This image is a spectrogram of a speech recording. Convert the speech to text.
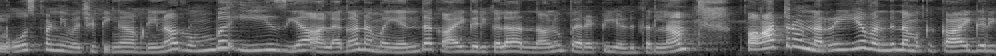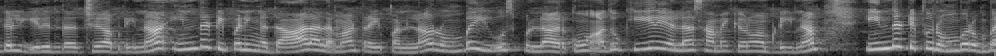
க்ளோஸ் பண்ணி வச்சுட்டிங்க அப்படின்னா ரொம்ப ஈஸியாக அழகாக நம்ம எந்த காய்கறிகளாக இருந்தாலும் பெரட்டி எடுத்துடலாம். பாத்திரம் நிறைய வந்து நமக்கு காய்கறிகள் இருந்துச்சு அப்படின்னா இந்த டிப்பை நீங்கள் தாராளமாக ட்ரை பண்ணலாம். ரொம்ப யூஸ்ஃபுல்லாக இருக்கும். அதுவும் கீரையெல்லாம் சமைக்கிறோம் அப்படின்னா இந்த டிப்பு ரொம்ப ரொம்ப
